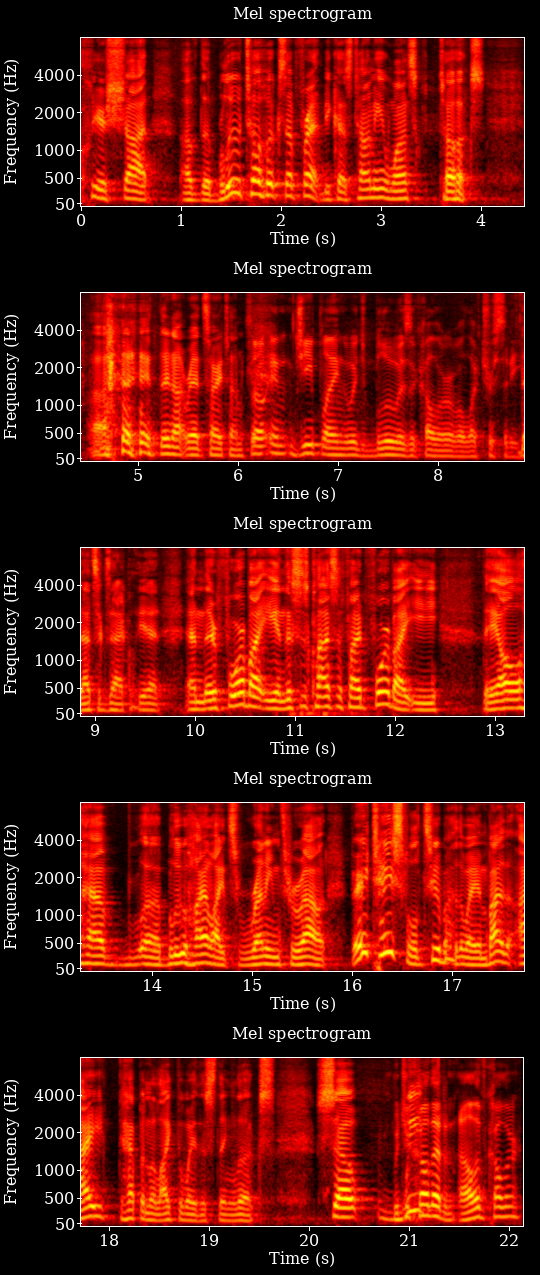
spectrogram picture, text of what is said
clear shot of the blue tow hooks up front because Tommy wants tow hooks. Uh, they're not red. Sorry, Tom. So in Jeep language, blue is the color of electricity. That's exactly it. And they're 4 by E, and this is classified 4 by E. They all have uh, blue highlights running throughout. Very tasteful too, by the way. And by the, I happen to like the way this thing looks. So Would you we- call that an olive color?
